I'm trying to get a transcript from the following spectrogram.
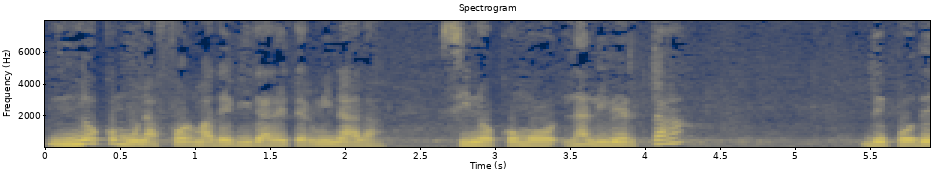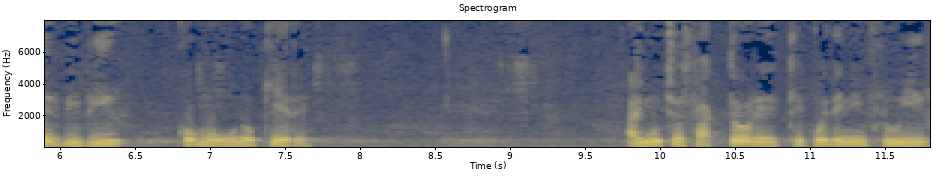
no como una forma de vida determinada, sino como la libertad de poder vivir como uno quiere. Hay muchos factores que pueden influir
